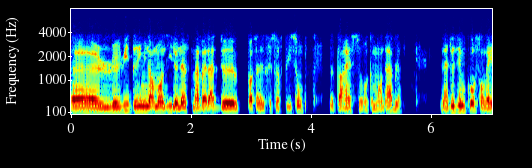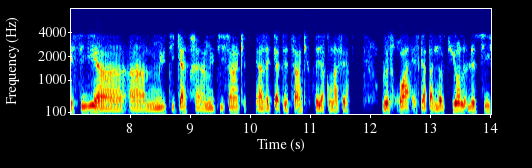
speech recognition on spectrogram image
euh, le 8 Dream Normandie, le 9 Mavala de de Christophe Puisson me paraissent recommandables. La deuxième course, on va essayer un, un multi 4, un multi 5 et un Z4 Z5, c'est-à-dire qu'on va faire le 3 Escapade Nocturne, le 6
